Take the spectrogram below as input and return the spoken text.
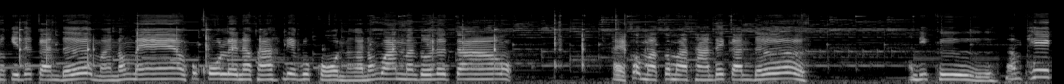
มากินด้วยกันเด้อ มาน้องแมวทุกคนเลยนะคะ เรียกทุกคนนะคะ น้องวานมาตัวเด้อเจ้าใครเข้ามาก็มาทานด้วยกันเด้อ อันนี้คือน้ำพริก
